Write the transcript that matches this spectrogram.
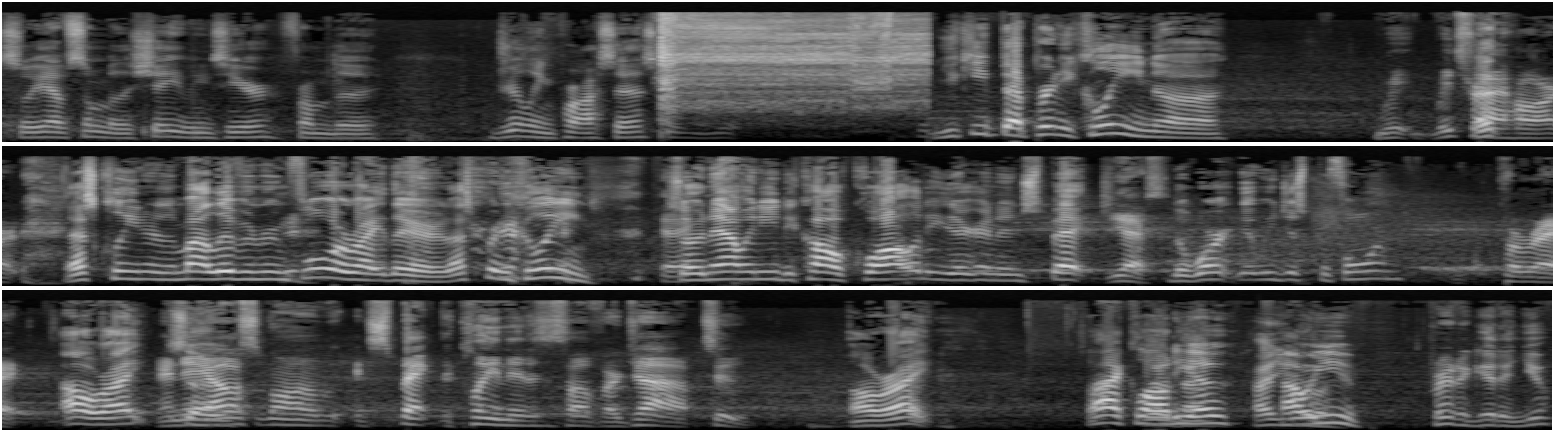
So we have some of the shavings here from the drilling process. You keep that pretty clean. Uh, We, we try That- hard. that's cleaner than my living room floor right there. That's pretty clean. Okay. So now we need to call quality. They're going to inspect Yes, the work that we just performed. correct. All right. And so, they're also going to expect the cleanliness of our job too. all right. Hi, Claudio. How you How are you? Pretty good, and you?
